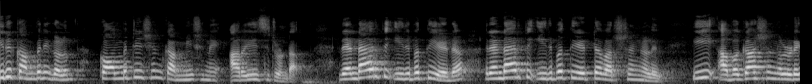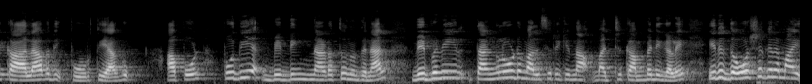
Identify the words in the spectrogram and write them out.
ഇരു കമ്പനികളും കോമ്പറ്റീഷൻ കമ്മീഷനെ അറിയിച്ചിട്ടുണ്ട്. രണ്ടായിരത്തി ഇരുപത്തിയേഴ് രണ്ടായിരത്തി ഇരുപത്തിയെട്ട് വർഷങ്ങളിൽ ഈ അവകാശങ്ങളുടെ കാലാവധി പൂർത്തിയാകും. അപ്പോൾ പുതിയ ബിഡിംഗ് നടത്തുന്നതിനാൽ വിപണിയിൽ തങ്ങളോട് മത്സരിക്കുന്ന മറ്റ് കമ്പനികളെ ഇത് ദോഷകരമായി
